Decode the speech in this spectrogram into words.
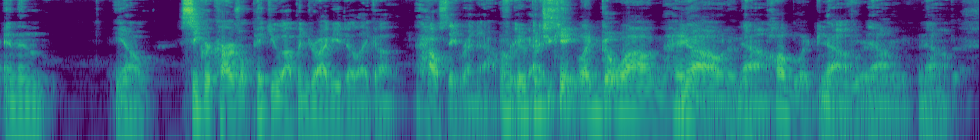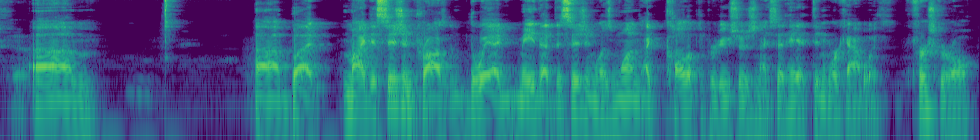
and then, you know, secret cars will pick you up and drive you to like a house they rent out for Okay, you but you can't like go out and hang No, out in no. public. No, no, no. like. Yeah. Um, uh, but my decision process, the way I made that decision was one, I called up the producers and I said, hey, it didn't work out with First Girl.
